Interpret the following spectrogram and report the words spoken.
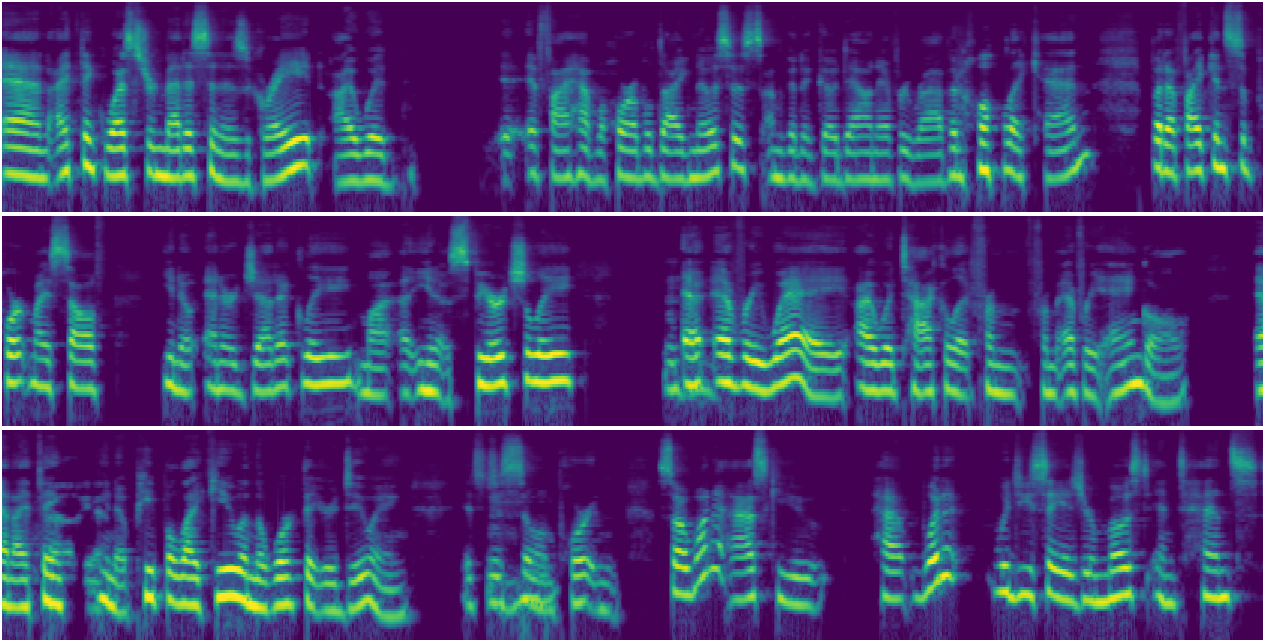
And i think western medicine is great. I would if i have a horrible diagnosis i'm going to go down every rabbit hole i can. But if i can support myself you know energetically my you know spiritually mm-hmm. every way, I would tackle it from from every angle. And I think, oh, yeah. you know, people like you and the work that you're doing, it's just mm-hmm. so important. So I want to ask you, have, what would you say is your most intense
